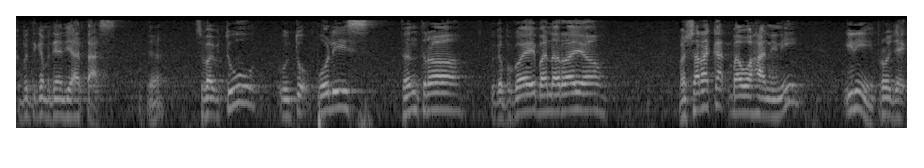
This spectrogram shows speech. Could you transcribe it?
kepentingan-kepentingan di atas. Ya. Sebab itu untuk polis, tentera, pegawai bandaraya, masyarakat bawahan ini, ini projek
